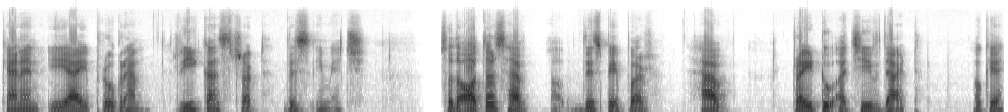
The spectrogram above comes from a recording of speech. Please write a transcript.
can an AI program reconstruct this image? So the authors have uh, this paper have tried to achieve that, okay,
